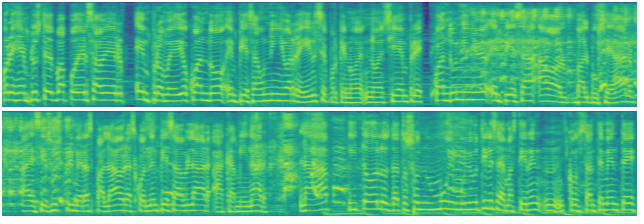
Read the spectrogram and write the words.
por ejemplo, usted va a poder saber en promedio cuando empieza un niño a reírse, porque no, no es siempre, cuando un niño empieza a balbucear, a decir sus primeras palabras, cuando empieza a hablar, a caminar. La app y todos los datos son muy, muy útiles, además tienen mm, constantemente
